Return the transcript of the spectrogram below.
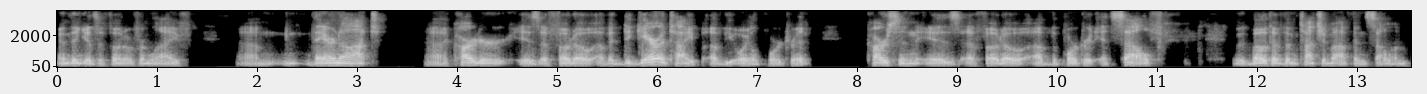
and think it's a photo from life. Um, they are not. Uh, Carter is a photo of a daguerreotype of the oil portrait. Carson is a photo of the portrait itself. With both of them touch them up and sell them.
